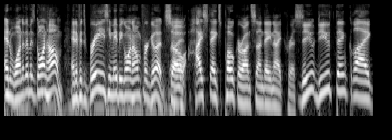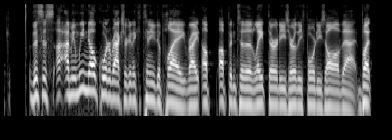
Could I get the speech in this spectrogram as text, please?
And one of them is going home. And if it's Brees, he may be going home for good. So Right. high stakes poker on Sunday night, Chris. Do you do you think like this is? I I mean, we know quarterbacks are going to continue to play right up up into the late 30s, early 40s, all of that. But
